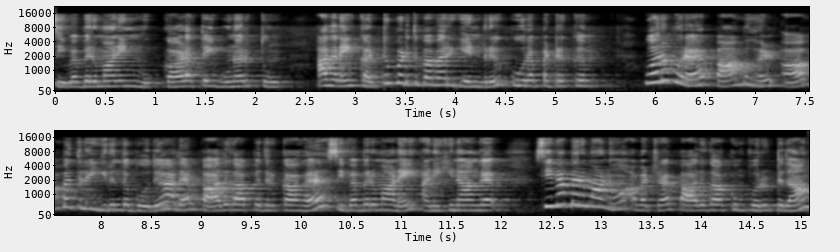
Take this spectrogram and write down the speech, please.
சிவபெருமானின் முக்காலத்தை உணர்த்தும். அதனை கட்டுப்படுத்துபவர் என்று கூறப்பட்டிருக்கு. ஒருமுறை பாம்புகள் ஆபத்தில் இருந்தபோது அதை பாதுகாப்பதற்காக சிவபெருமானை அணுகினாங்க. சிவபெருமானும் அவற்றை பாதுகாக்கும் பொருட்டு தான்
